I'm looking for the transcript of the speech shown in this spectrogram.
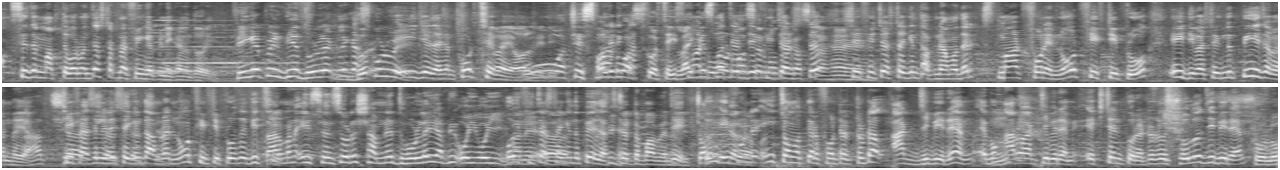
অক্সিজেন মাপতে পারবেন। জাস্ট আপনার ফিঙ্গারপ্রিন্ট এখানে ধরে। ফিঙ্গারপ্রিন্ট দিয়ে ধরে রাখলে কাজ করবে? এই যে দেখেন করছে ভাই অলরেডি ও, আচ্ছা, কাজ watch, করছে। স্মার্ট ওয়াচের যে মতো ফিচারসটা কাজটা, হ্যাঁ, সেই হ্যাঁ। ফিচারসটা কিন্তু আপনি আমাদের স্মার্টফোনে নোট ফিফটি প্রো এই ডিভাইসটা কিন্তু পেয়ে যাবেন ভাইয়া। আচ্ছা, সেই আচ্ছা, ফ্যাসিলিটিসটা আচ্ছা, কিন্তু আমরা নোট ফিফটি প্রোতে দিচ্ছি। তার মানে এই সেন্সরের সামনে ধরলেই আপনি ওই ওই ওই ফিচারসটা কিন্তু পেয়ে যাচ্ছেন। ফিচারটা পাবেন তো এই ফোনটা এই চমৎকার ফোনটার টোটাল আট জিবি র্যাম এবং আরও আট জিবি র্যাম এক্সটেন্ড করে টোটাল ষোলো জিবি র্যাম 16,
